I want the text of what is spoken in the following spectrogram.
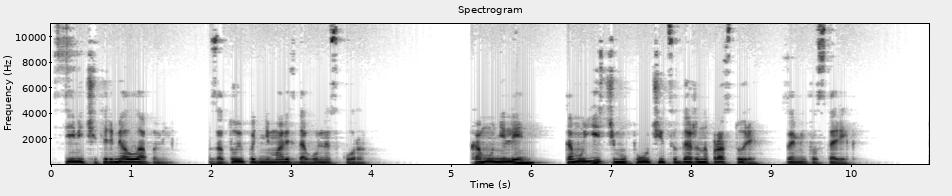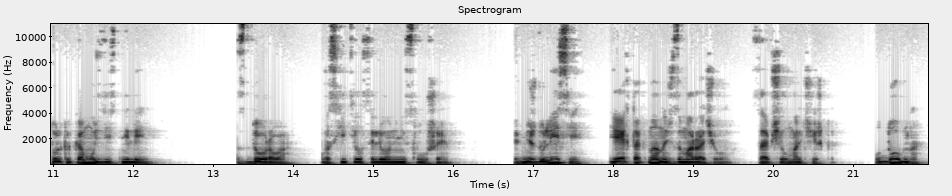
всеми четырьмя лапами, зато и поднимались довольно скоро. Кому не лень, Тому есть чему поучиться даже на просторе, заметил старик. Только кому здесь не лень? Здорово, восхитился Леон, не слушая. В Междулесье я их так на ночь заморачивал, сообщил мальчишка. Удобно,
